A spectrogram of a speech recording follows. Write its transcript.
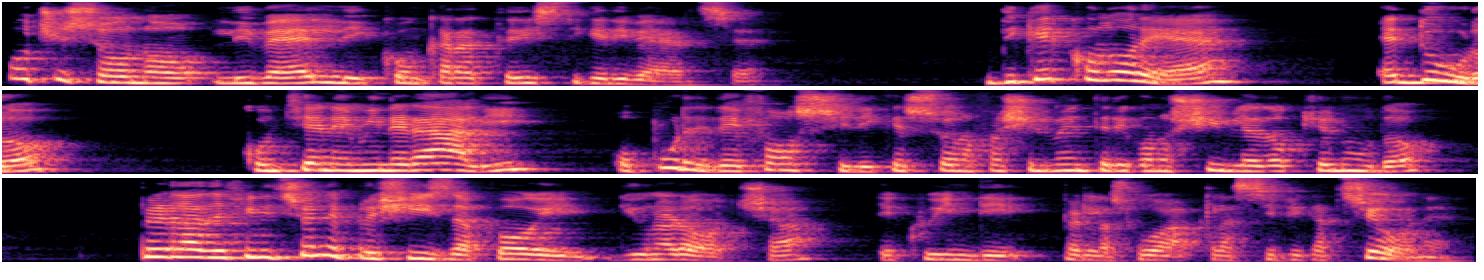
O ci sono livelli con caratteristiche diverse? Di che colore è? È duro? Contiene minerali oppure dei fossili che sono facilmente riconoscibili ad occhio nudo? Per la definizione precisa poi di una roccia, e quindi per la sua classificazione,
